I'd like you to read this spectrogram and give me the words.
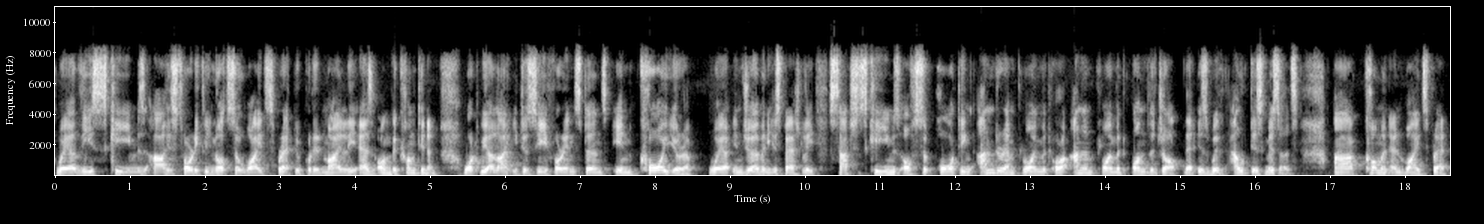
where these schemes are historically not so widespread, to put it mildly, as on the continent. What we are likely to see, for instance, in core Europe, where in Germany especially, such schemes of supporting underemployment or unemployment on the job, that is without dismissals, are common and widespread.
